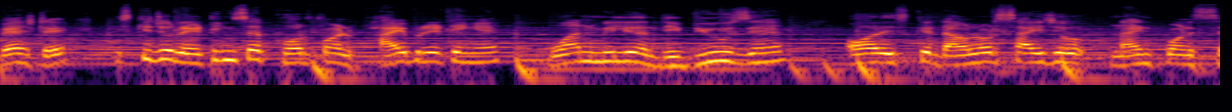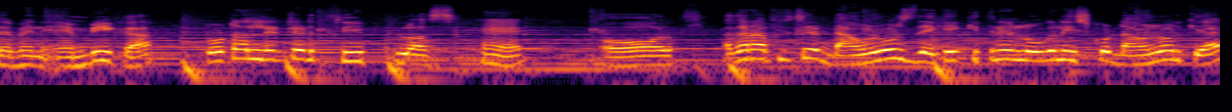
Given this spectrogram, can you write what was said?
बेस्ड है। इसकी जो रेटिंग है 4.5 रेटिंग है 1 मिलियन रिव्यूज़ हैं, और इसके डाउनलोड साइज़ है 9.7 एमबी का। टोटल रेटेड 3 प्लस है, और अगर आप इसके डाउनलोड्स देखें, कितने लोगों ने इसको डाउनलोड किया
